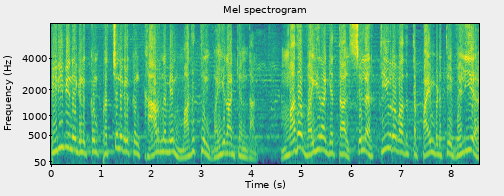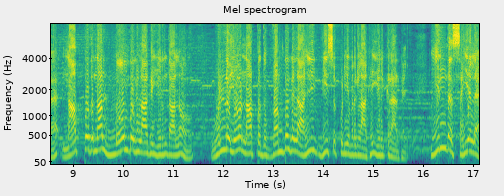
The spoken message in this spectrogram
பிரிவினைகளுக்கும் பிரச்சனைகளுக்கும் காரணமே மதத்தின் வைராக்கியம்தான் மத வைராகியத்தால் சிலர் தீவிரவாதத்தை பயன்படுத்தி வெளியே நாற்பது நாள் நோன்புகளாக இருந்தாலும் உள்ளையோ நாற்பது வம்புகளை அள்ளி வீசக்கூடியவர்களாக இருக்கிறார்கள். இந்த செயலை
